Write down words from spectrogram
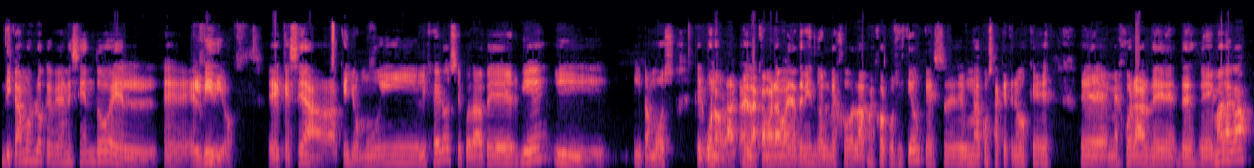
digamos, lo que viene siendo el, eh, vídeo. Eh, que sea aquello muy ligero, se pueda ver bien y, vamos, que bueno, la, cámara vaya teniendo el mejor, la mejor posición, que es eh, una cosa que tenemos que mejorar desde Málaga.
